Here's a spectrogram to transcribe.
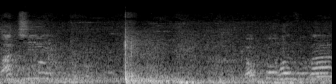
마치 역도 선수가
